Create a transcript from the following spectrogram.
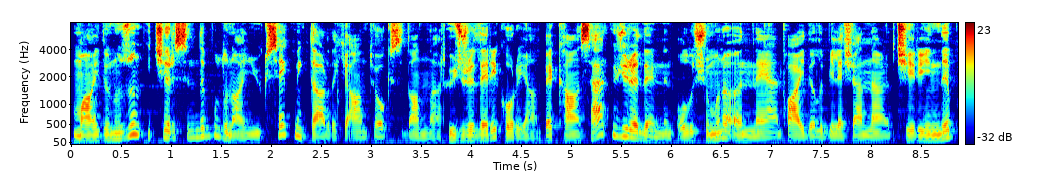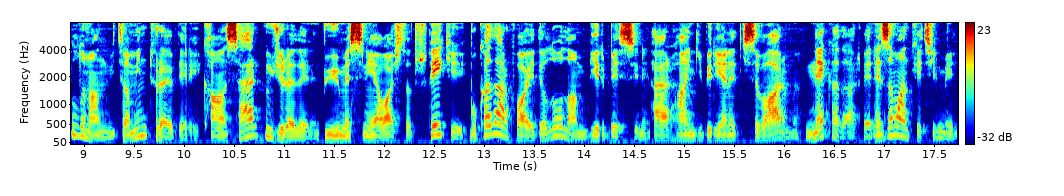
Maydanozun içerisinde bulunan yüksek miktardaki antioksidanlar hücreleri koruyan ve kanser hücrelerinin oluşumunu önleyen faydalı bileşenler. İçeriğinde bulunan vitamin türevleri kanser hücrelerin büyümesini yavaşlatır. Peki bu kadar faydalı olan bir besinin herhangi bir yan etkisi var mı? Ne kadar ve ne zaman tüketilmeli?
